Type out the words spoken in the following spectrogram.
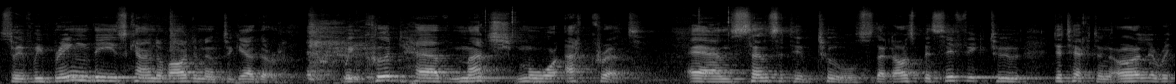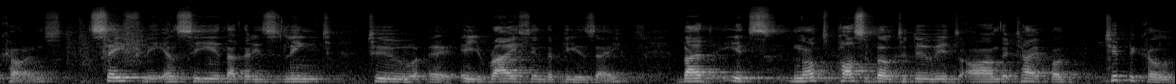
So if we bring these kind of arguments together, we could have much more accurate and sensitive tools that are specific to detect an early recurrence safely and see that it is linked to a, a rise in the PSA. But it's not possible to do it on the type of typical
